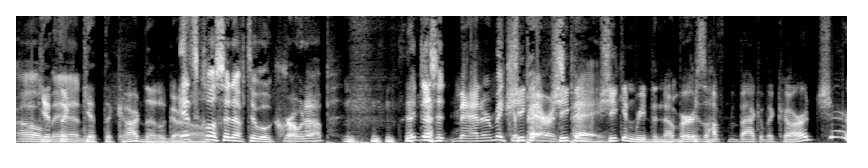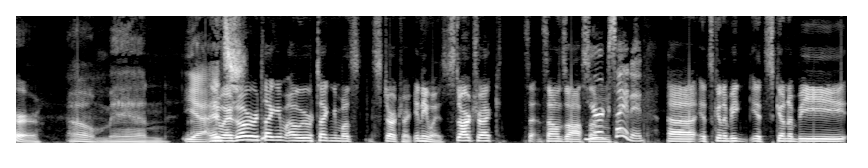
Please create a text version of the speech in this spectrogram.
Oh get man. the get the card, little girl. it's close enough to a grown up. it doesn't matter. Make your She can, parents she pay. can she can read the numbers off the back of the card. Sure. oh man. Yeah. Anyways, it's- what were we talking about? We were talking about Star Trek. Anyways, Star Trek s- sounds awesome. You're excited. Uh, it's gonna be it's gonna be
